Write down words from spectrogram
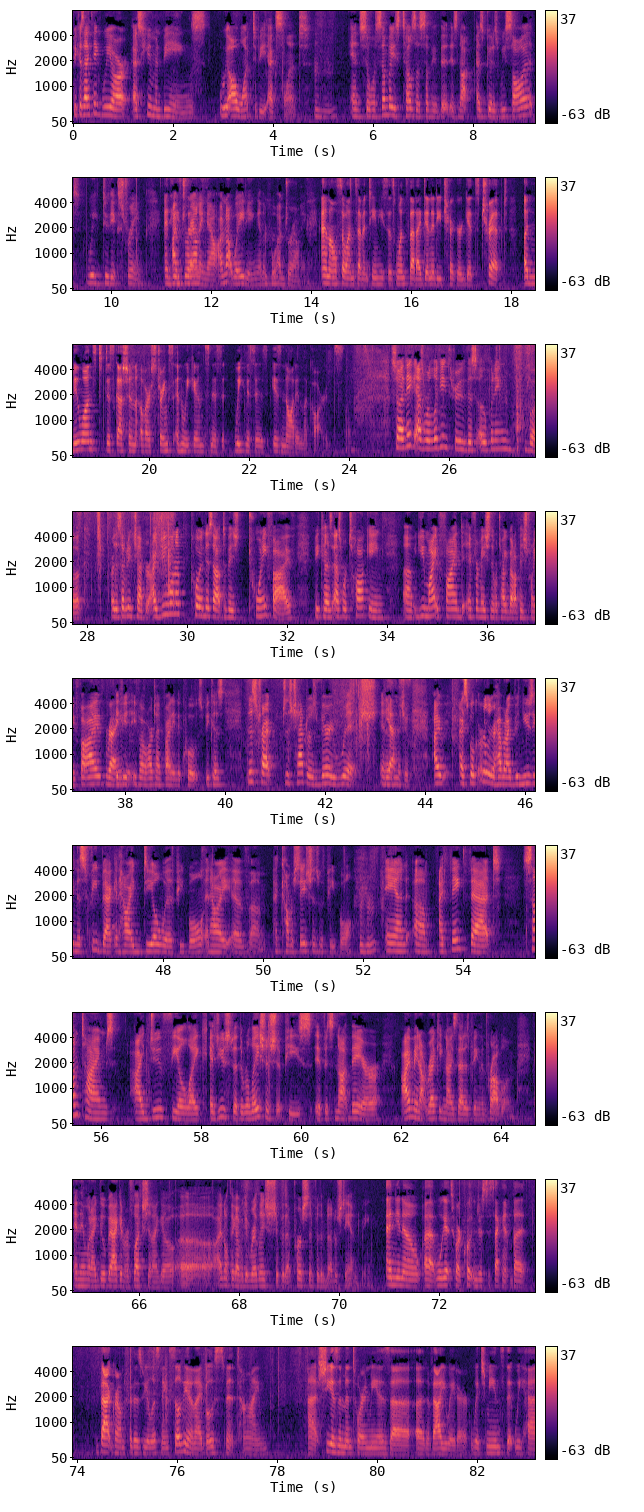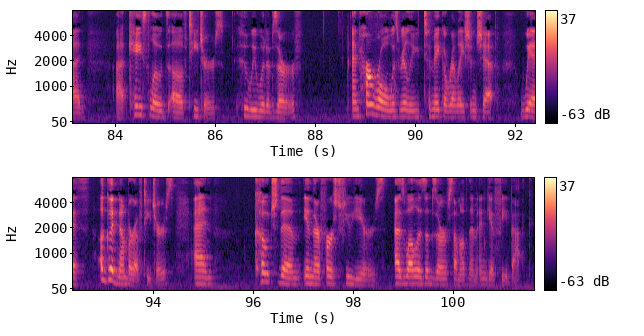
Because I think we are, as human beings, we all want to be excellent. And so when somebody tells us something that is not as good as we saw it, we do the extreme. And I'm says- drowning now. I'm not waiting in the pool. Mm-hmm. I'm drowning. And also on 17, he says, once that identity trigger gets tripped, a nuanced discussion of our strengths and weaknesses, weaknesses is not in the cards. So I think as we're looking through this opening book or this opening chapter, I do want to point this out to page 25 because as we're talking, um, you might find information that we're talking about on page 25 Right. if you, if you have a hard time finding the quotes because this track this chapter is very rich in Yes. information. I, I spoke earlier how I've been using this feedback and how I deal with people and how I have um, had conversations with people. And um, I think that sometimes I do feel like, as you said, the relationship piece, if it's not there, I may not recognize that as being the problem. And then when I go back in reflection, I go, uh, I don't think I have a good relationship with that person for them to understand me. And you know, uh, we'll get to our quote in just a second, but background for those of you listening, Sylvia and I both spent time. Uh, she is a mentor and me as a, an evaluator, which means that we had uh, caseloads of teachers who we would observe. And her role was really to make a relationship with a good number of teachers and coach them in their first few years, as well as observe some of them and give feedback.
